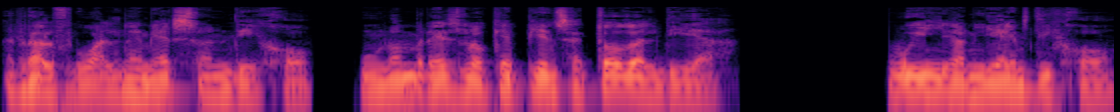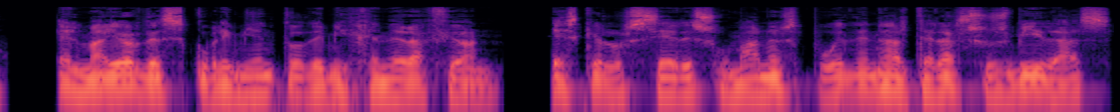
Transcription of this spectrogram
Ralph Waldo Emerson dijo, un hombre es lo que piensa todo el día. William James dijo, el mayor descubrimiento de mi generación, es que los seres humanos pueden alterar sus vidas,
